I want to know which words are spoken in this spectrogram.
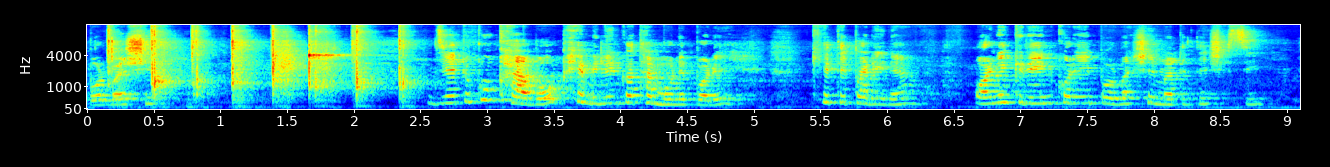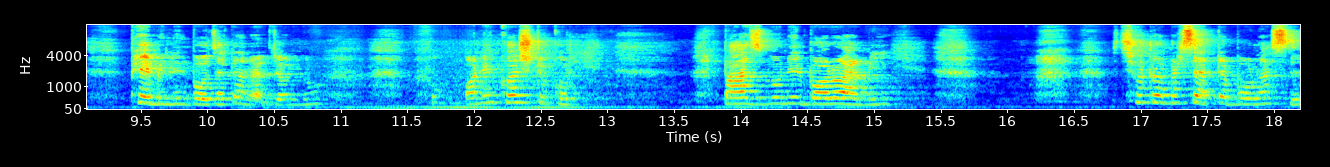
প্রবাসী যেটুকু খাব, ফ্যামিলির কথা মনে পড়ে। খেতে পারি না। অনেক ঋণ করে এই প্রবাসীর মাটিতে এসেছি। ফ্যামিলির বোঝা টানার জন্য। অনেক কষ্ট করি। পাঁচ বোনের বড় আমি। ছোট আমার চারটা বোন আছে।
